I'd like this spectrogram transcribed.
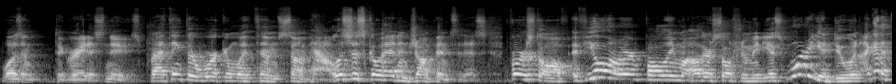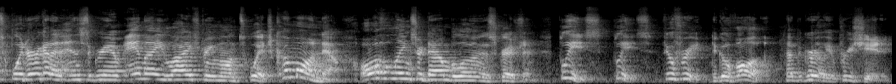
wasn't the greatest news. But I think they're working with him somehow. Let's just go ahead and jump into this. First off, if you aren't following my other social medias, what are you doing? I got a Twitter, I got an Instagram, and I live stream on Twitch. Come on now. All the links are down below in the description. Please, please, feel free to go follow them. That'd be greatly appreciated.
